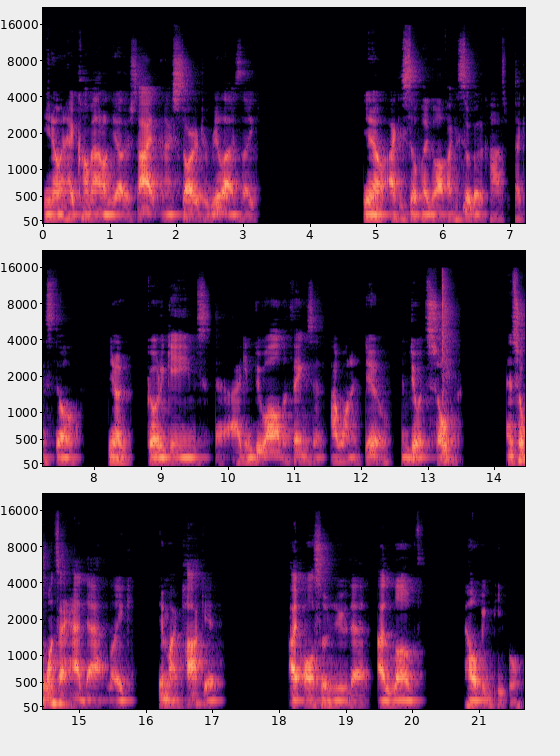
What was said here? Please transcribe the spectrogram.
you know, and had come out on the other side. And I started to realize, like, you know, I can still play golf, I can still go to concerts, I can still, you know, go to games, uh, I can do all the things that I want to do and do it sober. And so once I had that, like, in my pocket, I also knew that I loved helping people,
